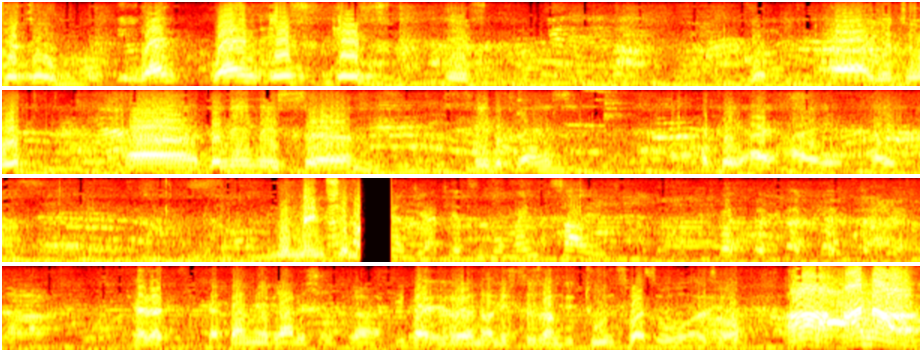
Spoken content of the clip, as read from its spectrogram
YouTube. When, when, if, if, if YouTube. Uh, the name is um, Hebeklaus. Okay, I, I, I. Momentchen. Die hat jetzt einen Moment Zeit. Ja, das, das war mir gerade schon klar. Die beiden hören noch nicht zusammen. Die tun zwar so, als ob. Ah, Anna!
